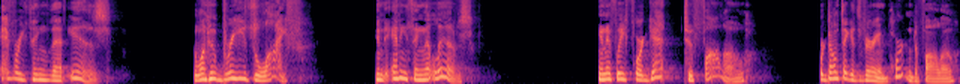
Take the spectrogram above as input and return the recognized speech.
everything that is, the one who breathed life into anything that lives. And if we forget to follow, or don't think it's very important to follow,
